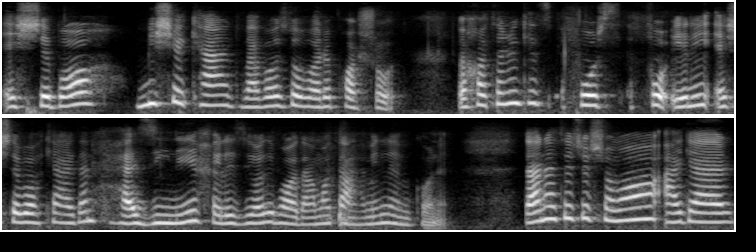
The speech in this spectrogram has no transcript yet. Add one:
اشتباه میشه کرد و باز دوباره پا شد. به خاطر اینکه فرس، یعنی اشتباه کردن هزینه خیلی زیادی با آدما تحمیل نمی‌کنه. در نتیجه شما اگر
